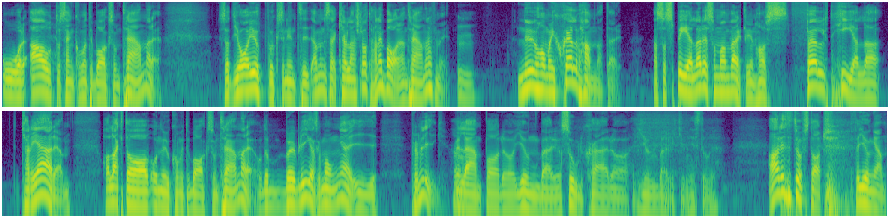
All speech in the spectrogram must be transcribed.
år out och sen komma tillbaka som tränare. Så att jag är uppvuxen i en tid, ja men så här, Carlo Ancelotti han är bara en tränare för mig. Mm. Nu har man ju själv hamnat där. Alltså spelare som man verkligen har följt hela karriären har lagt av och nu kommit tillbaka som tränare. Och då börjar det bli ganska många i Premier League. Med Ja. Lampard och Ljungberg och Solskär och Ljungberg, vilken historia. Ja, lite tuff start för Ljungan.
